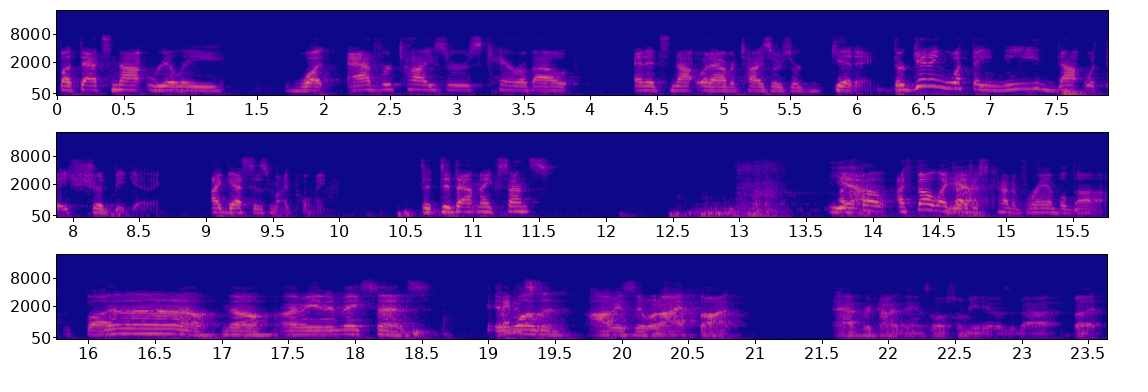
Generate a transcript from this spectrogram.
But that's not really what advertisers care about and it's not what advertisers are getting. They're getting what they need, not what they should be getting. I guess is my point. Did, did that make sense? Yeah. I felt, I felt like yeah. I just kind of rambled on, but no, no, no, no, no. I mean, it makes sense. It wasn't obviously what I thought advertising and social media was about, but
